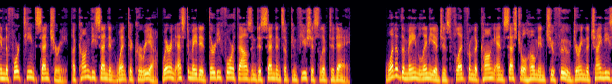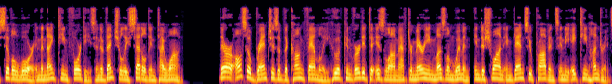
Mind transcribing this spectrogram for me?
In the 14th century, a Kong descendant went to Korea, where an estimated 34,000 descendants of Confucius live today. One of the main lineages fled from the Kong ancestral home in Qufu during the Chinese Civil War in the 1940s and eventually settled in Taiwan. There are also branches of the Kong family who have converted to Islam after marrying Muslim women, in Dachuan in Gansu province in the 1800s,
